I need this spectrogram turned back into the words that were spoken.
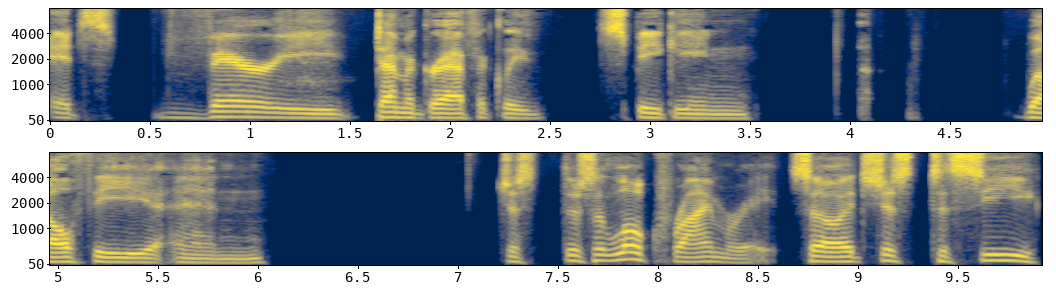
It's very demographically speaking wealthy and just there's a low crime rate. So it's just to see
